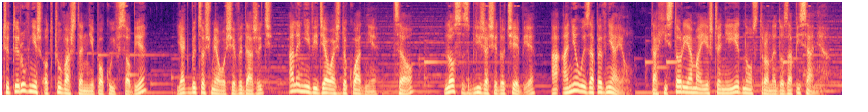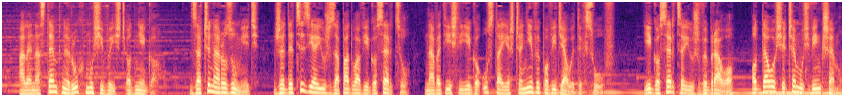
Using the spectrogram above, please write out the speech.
Czy ty również odczuwasz ten niepokój w sobie? Jakby coś miało się wydarzyć, ale nie wiedziałaś dokładnie, co? Los zbliża się do ciebie, a anioły zapewniają, ta historia ma jeszcze nie jedną stronę do zapisania. ale następny ruch musi wyjść od niego. Zaczyna rozumieć, że decyzja już zapadła w jego sercu, nawet jeśli jego usta jeszcze nie wypowiedziały tych słów. Jego serce już wybrało, oddało się czemuś większemu.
